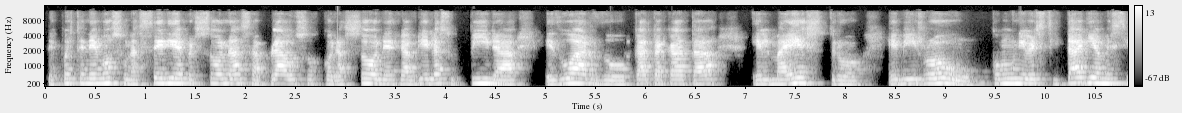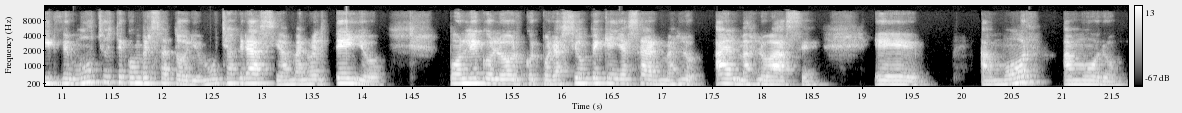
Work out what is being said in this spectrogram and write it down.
Después tenemos una serie de personas, aplausos, corazones, Gabriela Suspira, Eduardo, Cata Cata, el maestro, Emi Rowe. Como universitaria me sirve mucho este conversatorio. Muchas gracias, Manuel Tello. Ponle color, Corporación Pequeñas Almas lo, almas lo hace. Eh, amor, amoro.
